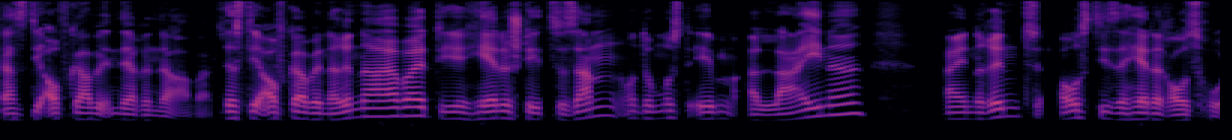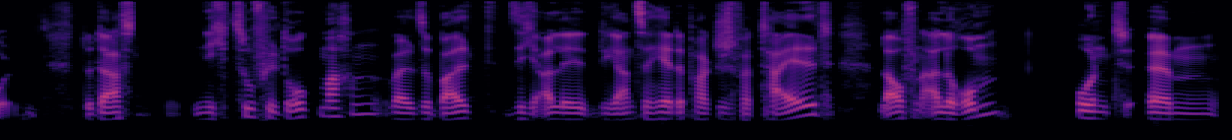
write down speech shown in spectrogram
Das ist die Aufgabe in der Rinderarbeit. Das ist die Aufgabe in der Rinderarbeit. Die Herde steht zusammen und du musst eben alleine ein Rind aus dieser Herde rausholen. Du darfst nicht zu viel Druck machen, weil sobald sich alle, die ganze Herde praktisch verteilt, laufen alle rum und ähm,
